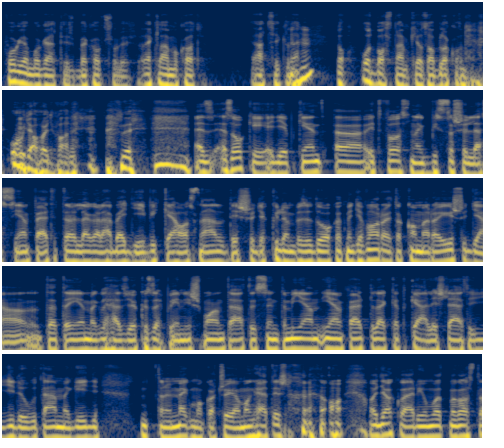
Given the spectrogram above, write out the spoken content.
fogja magát és bekapcsol, és reklámokat játszik le. Uh-huh. No, ott basznám ki az ablakon, úgy, ahogy van. ez ez oké okay egyébként. Uh, itt valószínűleg biztos, hogy lesz ilyen feltétel, hogy legalább egy évig kell használnod, és hogy a különböző dolgokat, ugye van rajta kamera is, ugye a tetején, meg lehet, hogy a közepén is van, tehát hogy szerintem ilyen, ilyen feltételeket kell, és lehet, hogy egy idő után meg így tudom, megmakacsolja magát, és a, a akváriumot meg azt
